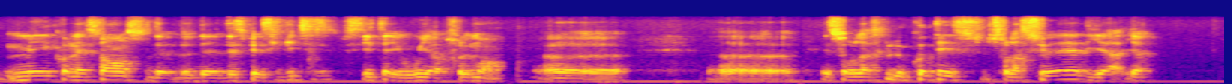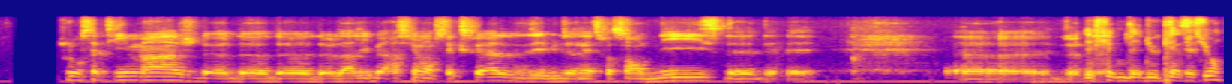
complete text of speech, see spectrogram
méconnaissance des spécificités, oui, absolument. et sur le côté, sur la Suède, il y a, toujours cette image de, la libération sexuelle début des années 70, des, euh, des films d'éducation.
